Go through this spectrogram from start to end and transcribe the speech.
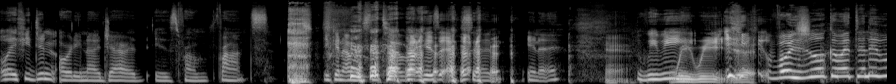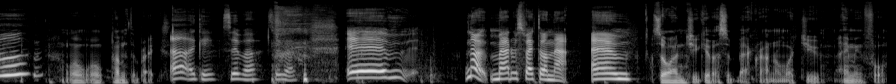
Well, if you didn't already know, Jared is from France. You can obviously tell by his accent, you know. yeah. Oui, oui. Oui, oui, yeah. Bonjour, comment allez-vous? We'll, we'll pump the brakes. Ah, okay, c'est va. um, no, mad respect on that. Um, So why don't you give us a background on what you're aiming for?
